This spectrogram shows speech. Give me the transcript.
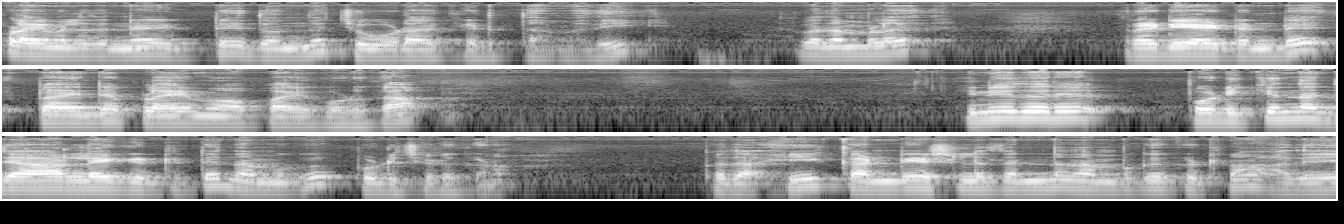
ഫ്ലെയിമിൽ തന്നെ ഇട്ട് ഇതൊന്ന് ചൂടാക്കി എടുത്താൽ മതി. അപ്പോൾ നമ്മൾ റെഡി ആയിട്ടുണ്ട്. ഇപ്പോൾ അതിന്റെ ഫ്ലെയിം ഓഫാക്കി കൊടുക്കാം. ഇനി ഇതൊരു പൊടിക്കുന്ന ജാറിലേക്ക് ഇട്ടിട്ട് നമുക്ക് പൊടിച്ചെടുക്കണം. അപ്പോൾ ഇതാ ഈ കണ്ടീഷനിൽ തന്നെ നമുക്ക് കിട്ടണം അതേ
